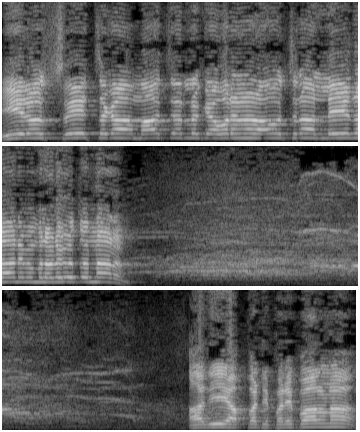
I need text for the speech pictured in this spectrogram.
ఈరోజు స్వేచ్ఛగా మాచర్లకు ఎవరైనా రావచ్చునా లేదా అని మిమ్మల్ని అడుగుతున్నాను. అది అప్పటి పరిపాలన.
